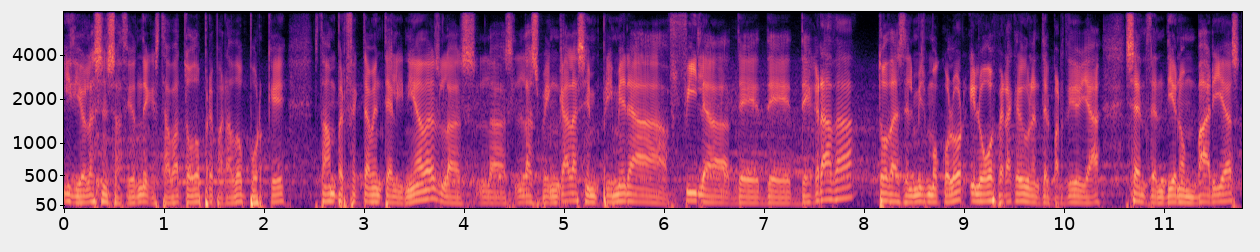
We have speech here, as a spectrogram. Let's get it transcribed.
Y dio la sensación de que estaba todo preparado porque estaban perfectamente alineadas las, las, bengalas en primera fila de, grada, todas del mismo color, y luego es que durante el partido ya se encendieron varias,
